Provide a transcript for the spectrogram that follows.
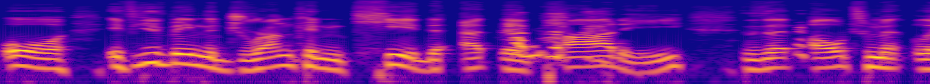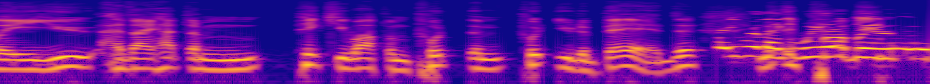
Or if you've been the drunken kid at their party that ultimately you they had to pick you up and put them put you to bed. They were like wheelbarrowing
